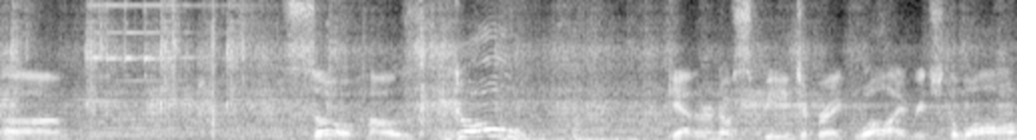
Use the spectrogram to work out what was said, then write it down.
Um, so, how's... Go! Gather enough speed to break... Well, I reached the wall.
